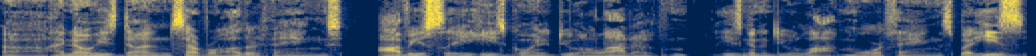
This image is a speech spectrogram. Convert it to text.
Uh, I know he's done several other things. Obviously, he's going to do a lot of. He's going to do a lot more things, but he's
